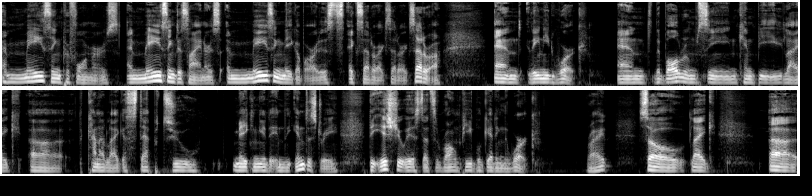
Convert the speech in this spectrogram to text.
amazing performers, amazing designers, amazing makeup artists, etc., etc., etc. And they need work. And the ballroom scene can be like uh, kind of like a step to making it in the industry. The issue is that's the wrong people getting the work, right? So like uh,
